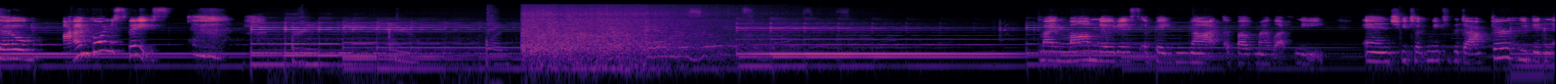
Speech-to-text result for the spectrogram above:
So I'm going to space. my mom noticed a big knot above my left knee and she took me to the doctor who did an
